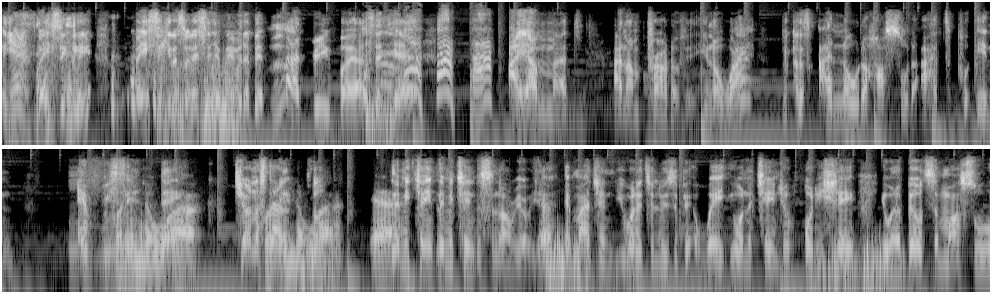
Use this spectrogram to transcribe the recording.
Yeah, basically, basically that's what they said. You're moving a bit mad, Bree boy. I said, yeah, I am mad, and I'm proud of it. You know why? Because I know the hustle that I had to put in every Put in the single day. work. Do you Put in understand? the So, work. Yeah. let me change. Let me change the scenario. Yeah, imagine you wanted to lose a bit of weight. You want to change your body shape. You want to build some muscle.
